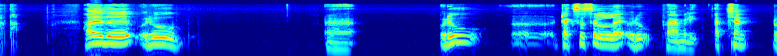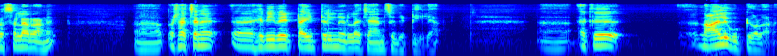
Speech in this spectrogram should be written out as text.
കഥ. അതായത് ഒരു ഒരു ടെക്സസിലുള്ള ഒരു ഫാമിലി അച്ഛൻ റെസ്ലറാണ് പക്ഷെ അച്ഛന് ഹെവി വെയ്റ്റ് ടൈറ്റിലിനുള്ള ചാൻസ് കിട്ടിയില്ല. ഒക്കെ നാല് കുട്ടികളാണ്.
